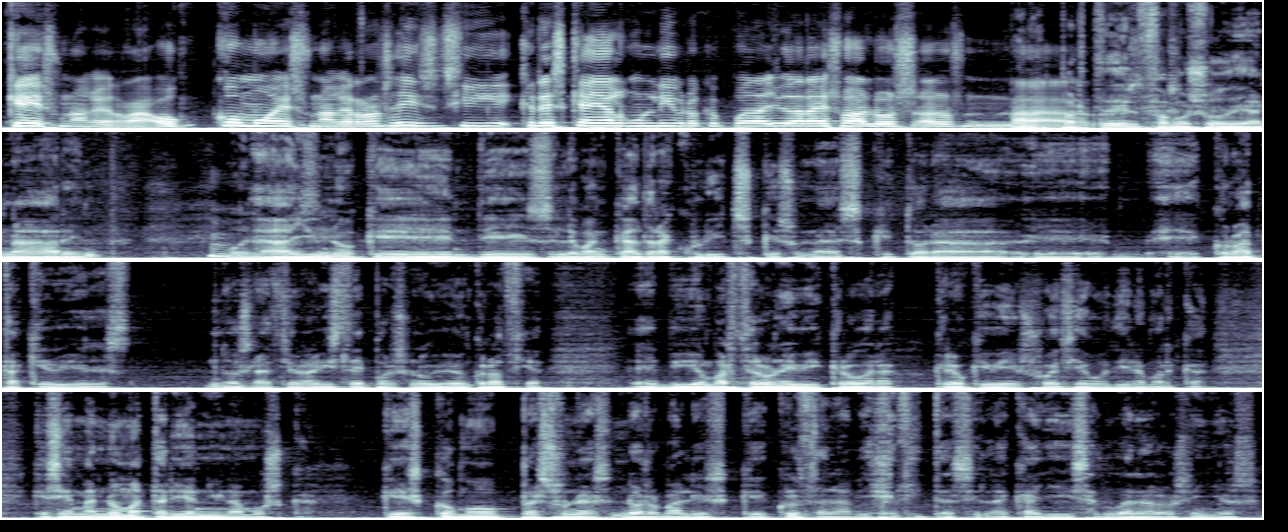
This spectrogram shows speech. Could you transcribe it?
qué es una guerra o cómo es una guerra. No sé si, si crees que hay algún libro que pueda ayudar a eso a los... A los a- aparte del famoso de Anna Arendt, Bueno, hay sí. uno que de Slevanka Drakulic, que es una escritora eh, eh, croata que es- no es nacionalista y por eso no vive en Croacia. Eh, vivió en Barcelona y vi- creo, era- creo que vive en Suecia o en Dinamarca, que se llama No mataría ni una mosca que es como personas normales que cruzan a viejecitas en la calle y saludan a los niños,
